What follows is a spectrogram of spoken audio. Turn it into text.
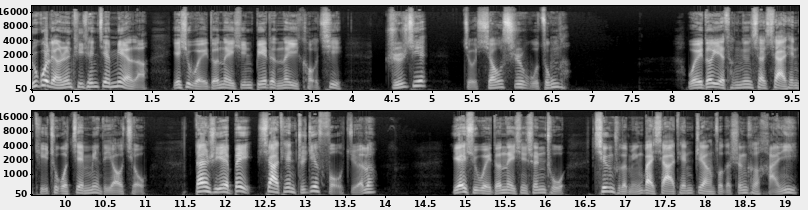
如果两人提前见面了，也许韦德内心憋着的那一口气，直接就消失无踪了。韦德也曾经向夏天提出过见面的要求，但是也被夏天直接否决了。也许韦德内心深处清楚的明白夏天这样做的深刻含义，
